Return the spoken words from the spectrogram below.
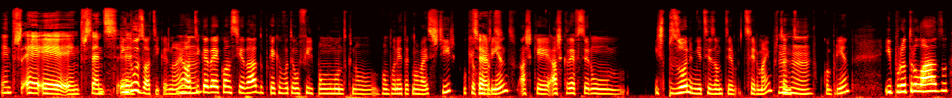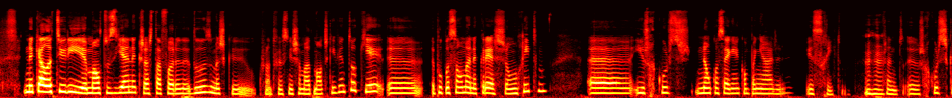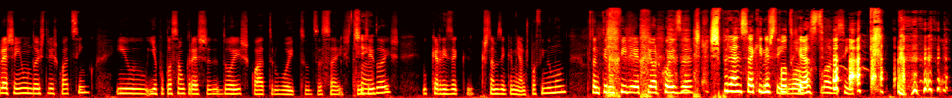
É, é, é, interessante. Em duas óticas, não é? Uhum. A ótica da eco-ansiedade, do porque é que eu vou ter um filho para um mundo que não. para um planeta que não vai existir, o que eu certo. compreendo. Acho que, é, acho que deve ser um. Isto pesou na minha decisão de, ter, de ser mãe, portanto, uhum. compreendo. E por outro lado, naquela teoria malthusiana, que já está fora de uso, mas que pronto, foi um senhor chamado Malthus que inventou, que é uh, a população humana cresce a um ritmo uh, e os recursos não conseguem acompanhar esse ritmo. Uhum. Portanto, os recursos crescem 1, 2, 3, 4, 5 e, o, e a população cresce 2, 4, 8, 16, 32. Sim. o que quer dizer que, que estamos encaminhados para o fim do mundo. Portanto, ter um filho é a pior coisa. Esperança aqui neste assim, podcast. Logo, logo assim.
